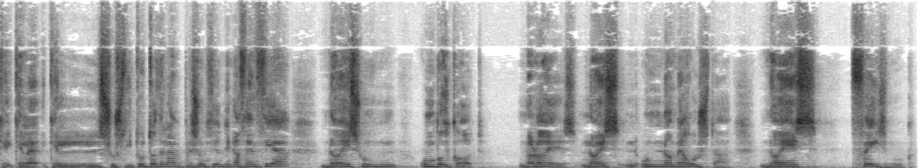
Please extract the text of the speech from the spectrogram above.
que, el sustituto de la presunción de inocencia no es un, un boicot, no lo es, no es un no me gusta, no es Facebook,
